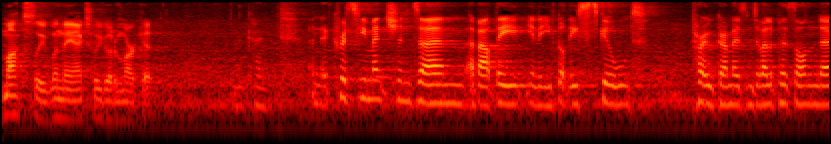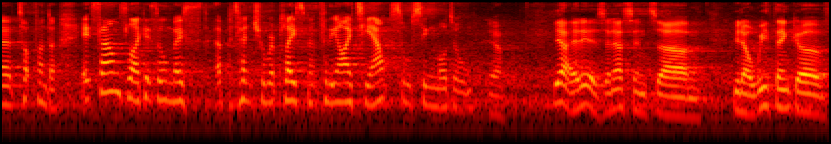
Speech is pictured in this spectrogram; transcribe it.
Moxxly when they actually go to market. Okay. And uh, Chris, you mentioned um, about the, you know, you've got these skilled programmers and developers on uh, Top Funder. It sounds like it's almost a potential replacement for the IT outsourcing model. Yeah, yeah, it is. In essence, um, you know, we think of,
